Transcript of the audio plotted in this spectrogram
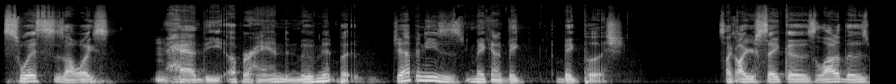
Swiss has always had the upper hand in movement, but Japanese is making a big, big push. It's like all your Seikos, a lot of those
